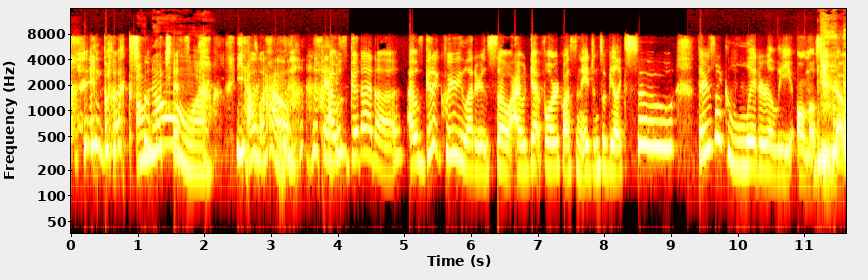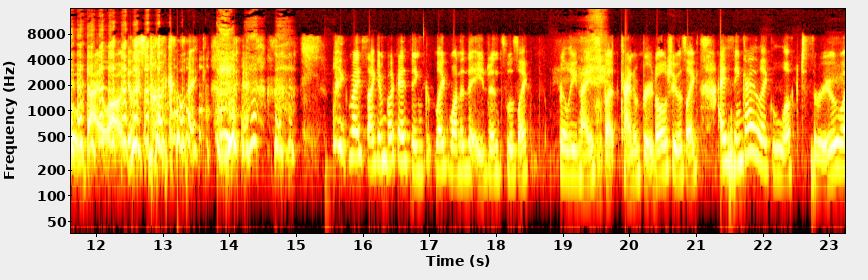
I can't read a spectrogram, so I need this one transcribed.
in books. oh no! is- yeah. Oh wow. Okay. I was good at uh I was good at query letters, so I would get full requests and agents would be like, "So, there's like literally almost no dialogue in this book." like like my second book, I think like one of the agents was like really nice but kind of brutal. She was like, "I think I like looked through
